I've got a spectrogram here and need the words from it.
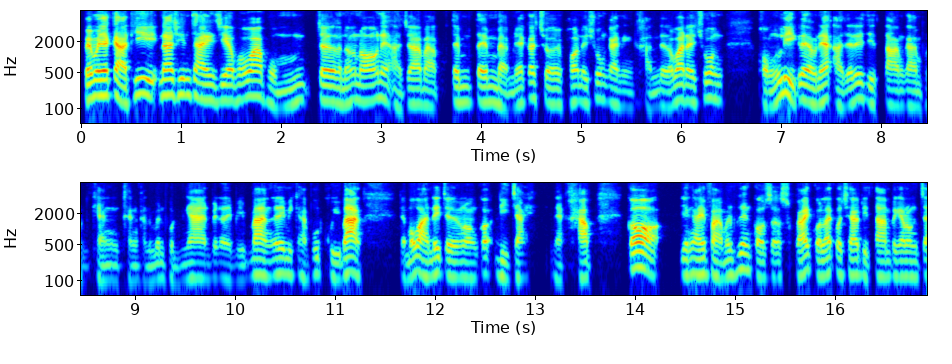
เป็นบรรยากาศที่น่าชื่นใจจริงๆเพราะว่าผมเจอน้องๆเนี่ยอาจจะแบบเต็มๆแบบเนี้ยก็เฉพาะในช่วงการแข่งขัน แต่ว่าในช่วงของลีกอะไรแบบเนี้ยอาจจะได้ติดตามการผลแข่งแข่งขันเป็นผลงานเป็นอะไรบ้างได้มีการพูดคุยบ้าง แต่เมื่อวานได้เจอน้องก็ดีใจนะครับ ก็ยังไงฝากเพื่อนๆกด subscribe กดไลค์กดแชร์ติดตามเป็นกำลังใจ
